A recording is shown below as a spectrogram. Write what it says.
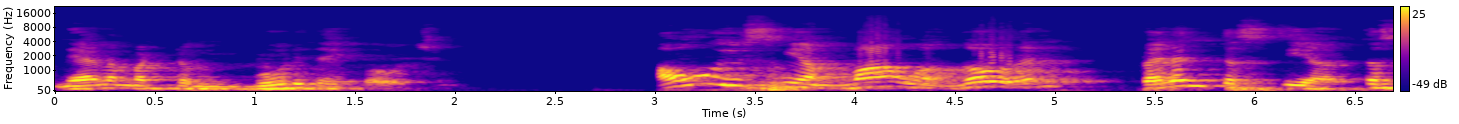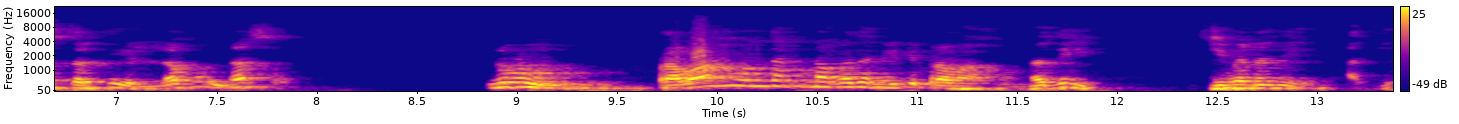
నేల మట్టం బూడిదైపోవచ్చు. ఔ యుస్మి అమ్మా గౌరన్ ఫెలన్ తస్తియ తస్తతి లహు నువ్వు ప్రవాహం ఉందంటున్నావు కదా నీటి ప్రవాహం నది జీవనది అది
